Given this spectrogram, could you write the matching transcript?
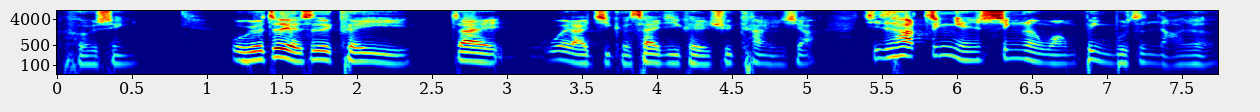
核心。我觉得这也是可以在未来几个赛季可以去看一下。其实他今年新人王并不是拿的，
